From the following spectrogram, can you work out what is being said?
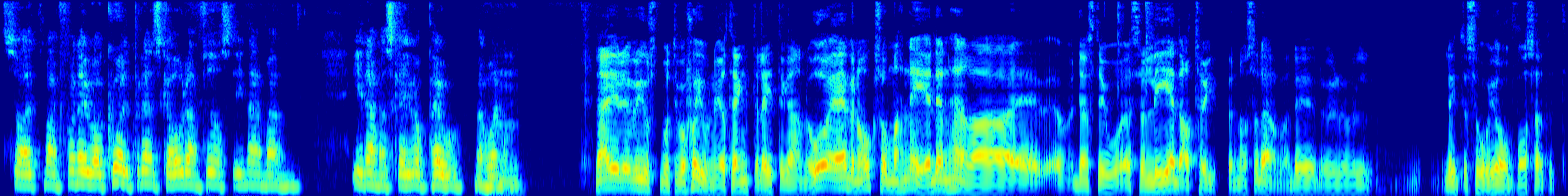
så att man får nog ha koll på den skadan först innan man, innan man skriver på med honom. Mm. Nej, det var just motivationen jag tänkte lite grann. Och även också om han är den här eh, den stora alltså ledartypen och sådär. Det, det, det väl lite så jag bara satt ett,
